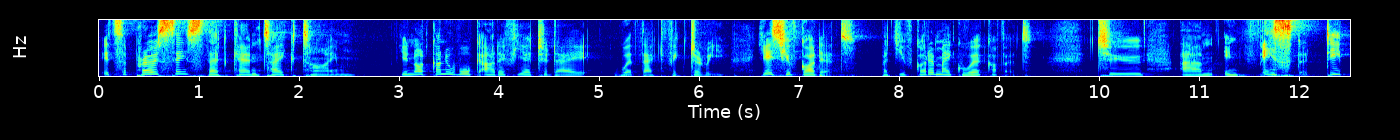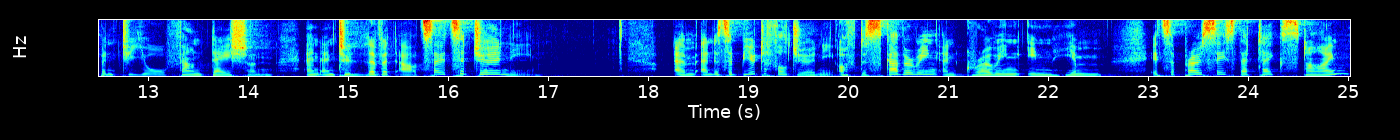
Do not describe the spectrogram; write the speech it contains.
It's a process that can take time. You're not going to walk out of here today with that victory. Yes, you've got it, but you've got to make work of it. To um, invest it deep into your foundation and, and to live it out. So it's a journey. Um, and it's a beautiful journey of discovering and growing in Him. It's a process that takes time,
